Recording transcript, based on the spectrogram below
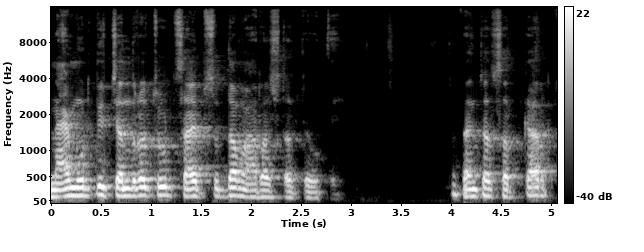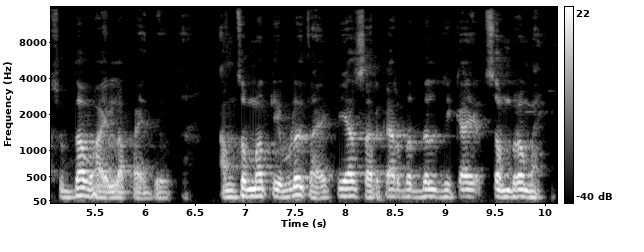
न्यायमूर्ती चंद्रचूड साहेब सुद्धा महाराष्ट्राचे होते. तर त्यांचा सत्कार सुद्धा व्हायला पाहिजे होता. आमचं मत एवढंच आहे की या सरकारबद्दल जी काय संभ्रम आहे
